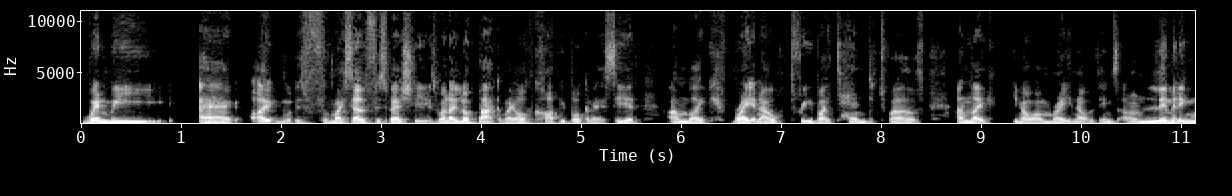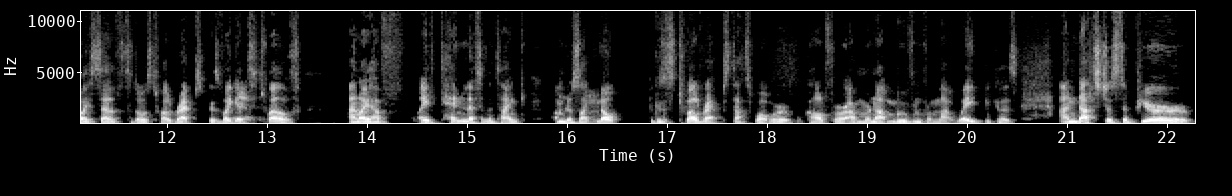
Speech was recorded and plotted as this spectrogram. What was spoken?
when we uh, I for myself especially is when I look back at my old copybook and I see it, I'm like writing out three by ten to twelve, and like you know I'm writing out things and I'm limiting myself to those twelve reps because if I get yeah. to twelve and I have I have ten left in the tank, I'm just like no because it's twelve reps. That's what we're called for, and we're not moving from that weight because, and that's just a pure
